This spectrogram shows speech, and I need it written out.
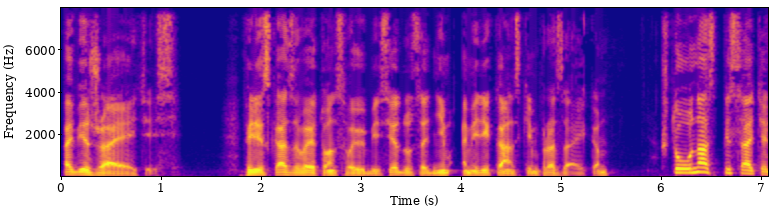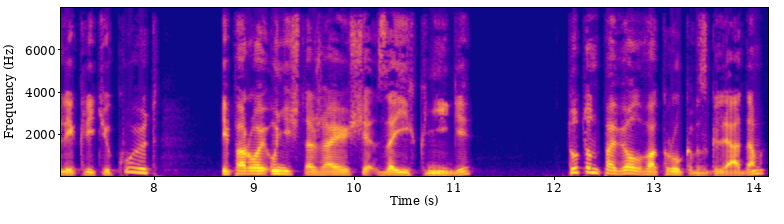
обижаетесь», — пересказывает он свою беседу с одним американским прозаиком, «что у нас писателей критикуют и порой уничтожающе за их книги». Тут он повел вокруг взглядом,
